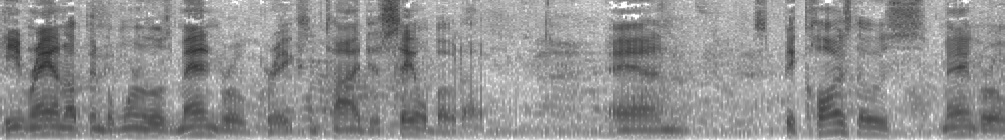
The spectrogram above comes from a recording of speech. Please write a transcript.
He ran up into one of those mangrove creeks and tied his sailboat up, and because those mangrove,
